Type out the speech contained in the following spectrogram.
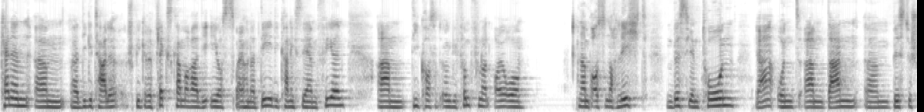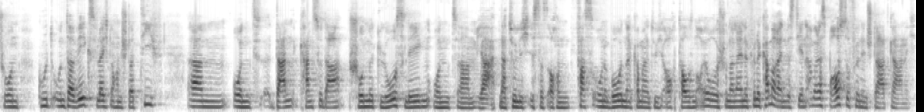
Canon ähm, äh, digitale Spiegelreflexkamera, die EOS 200D, die kann ich sehr empfehlen. Ähm, die kostet irgendwie 500 Euro. Dann brauchst du noch Licht, ein bisschen Ton, ja, und ähm, dann ähm, bist du schon gut unterwegs. Vielleicht noch ein Stativ ähm, und dann kannst du da schon mit loslegen. Und ähm, ja, natürlich ist das auch ein Fass ohne Boden. Da kann man natürlich auch 1000 Euro schon alleine für eine Kamera investieren. Aber das brauchst du für den Start gar nicht.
